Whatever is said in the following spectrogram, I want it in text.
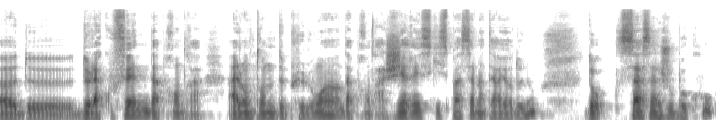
euh, de, de l'acouphène, d'apprendre à, à l'entendre de plus loin, d'apprendre à gérer ce qui se passe à l'intérieur de nous. Donc ça, ça joue beaucoup.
